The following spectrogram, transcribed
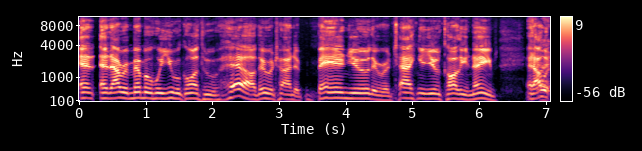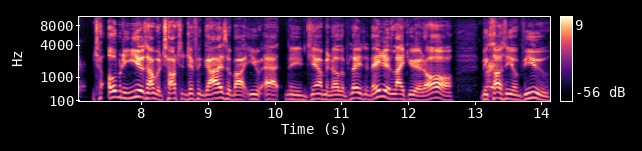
and and I remember when you were going through hell, they were trying to ban you, they were attacking you, and calling you names. And I would, over the years, I would talk to different guys about you at the gym and other places. They didn't like you at all because right. of your views.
